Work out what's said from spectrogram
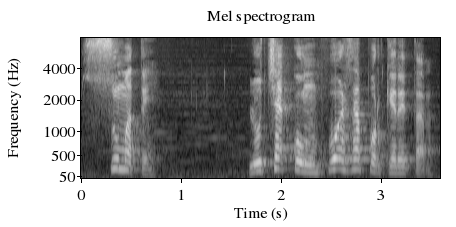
Súmate. Lucha con fuerza por Querétaro.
